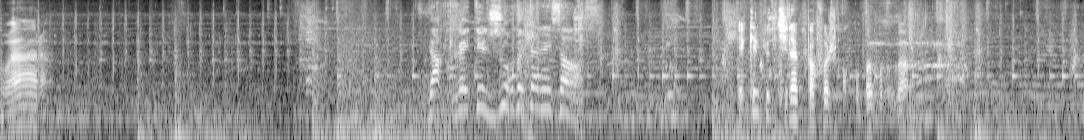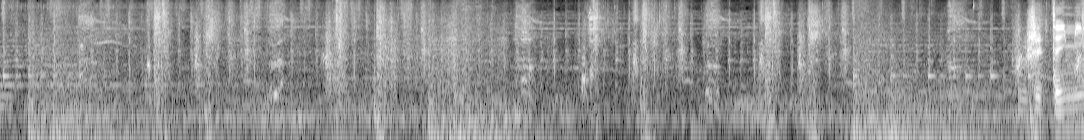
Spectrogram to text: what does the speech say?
Voilà. Tu vas regretter le jour de ta naissance. Il y a quelques petits lacs parfois, je comprends pas pourquoi. Timing.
